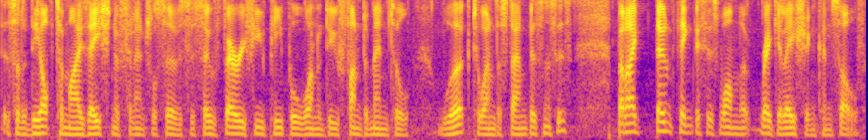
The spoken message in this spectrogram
the, sort of the optimization of financial services. So very few people want to do fundamental work to understand businesses. But I don't think this is one that regulation can solve.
